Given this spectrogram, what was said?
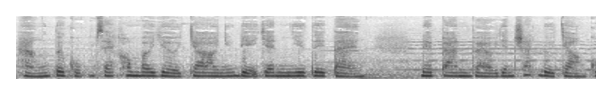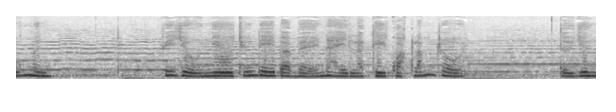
Hẳn tôi cũng sẽ không bao giờ cho những địa danh như Tây Tạng, Nepal vào danh sách lựa chọn của mình. Ví dụ như chuyến đi bà bể này là kỳ quặc lắm rồi. Tự dưng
